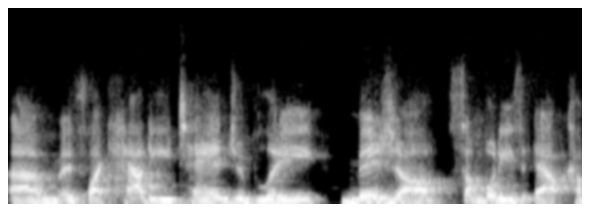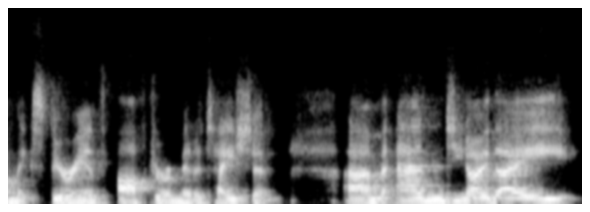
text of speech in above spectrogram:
Um, it's like how do you tangibly measure somebody's outcome experience after a meditation? Um, and you know they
